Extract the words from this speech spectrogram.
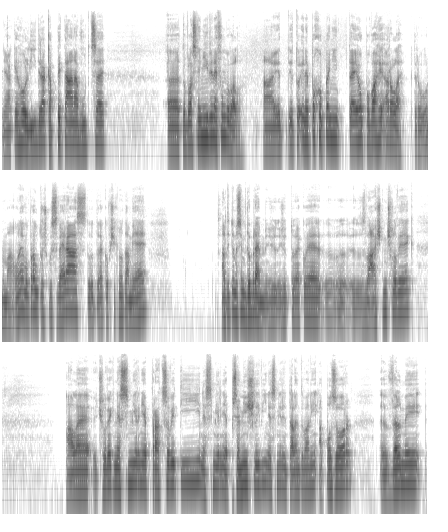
nějakého lídra, kapitána, vůdce, eh, to vlastně nikdy nefungovalo. A je, je to i nepochopení té jeho povahy a role, kterou on má. On je opravdu trošku svéráz, to, to jako všechno tam je, ale teď to myslím v dobrém, že, že to jako je eh, zvláštní člověk, ale člověk nesmírně pracovitý, nesmírně přemýšlivý, nesmírně talentovaný a pozor, eh, velmi, eh,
